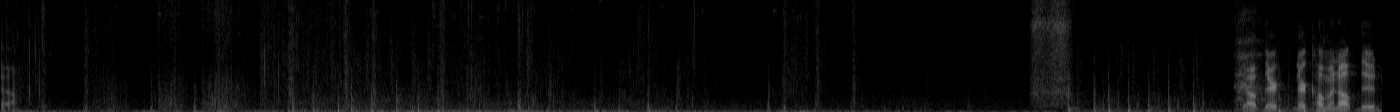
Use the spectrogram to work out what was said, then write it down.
Yeah. Yup, they're they're coming up, dude.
